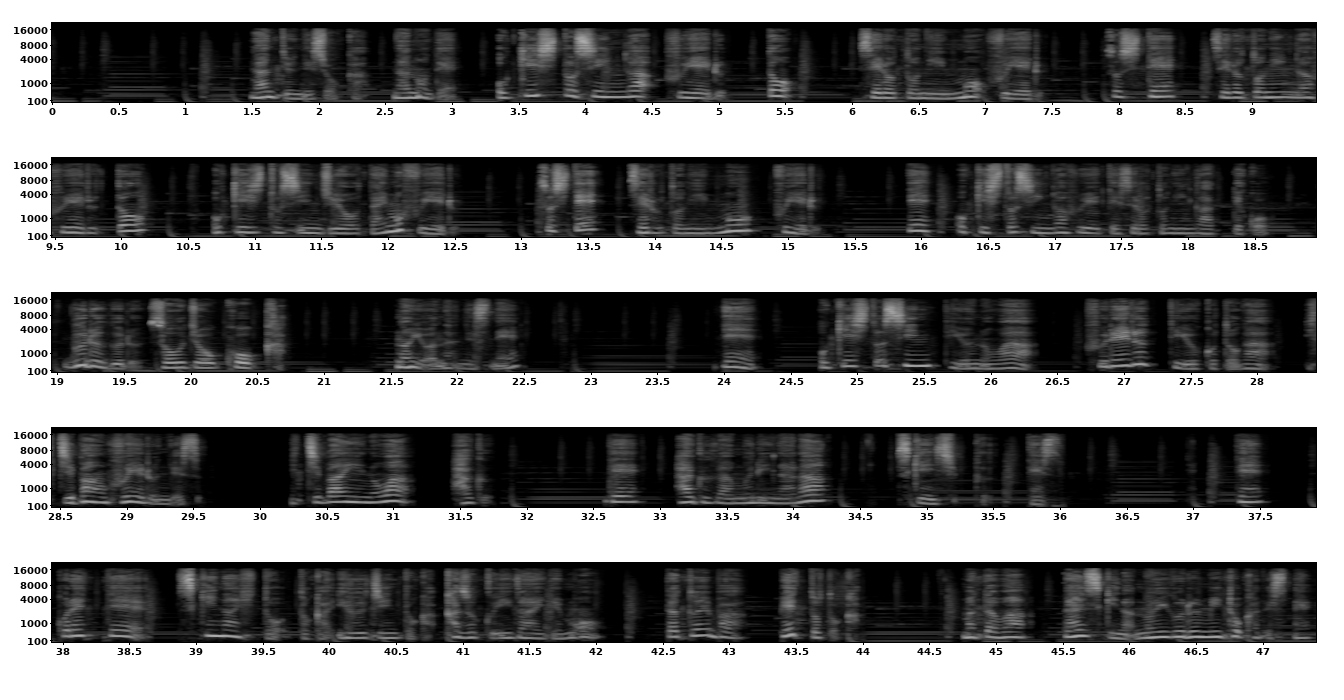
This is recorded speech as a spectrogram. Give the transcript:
なんて言うんでしょうか。なので、オキシトシンが増えると、セロトニンも増える。そして、セロトニンが増えると、オキシトシン受容体も増える。そして、セロトニンも増える。で、オキシトシンが増えてセロトニンがあって、こう、ぐるぐる相乗効果のようなんですね。で、オキシトシンっていうのは、触れるっていうことが一番増えるんです。一番いいのはハグ。で、ハグが無理ならスキンシップです。で、これって好きな人とか友人とか家族以外でも、例えばペットとか、または大好きなぬいぐるみとかですね。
